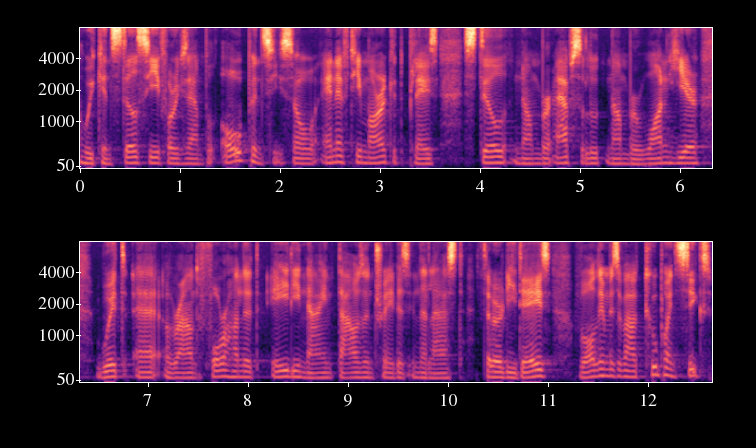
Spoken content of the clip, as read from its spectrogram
we can still see, for example, OpenSea, so NFT marketplace, still number absolute number one here with uh, around 489,000 traders in the last 30 days. Volume is about 2.6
